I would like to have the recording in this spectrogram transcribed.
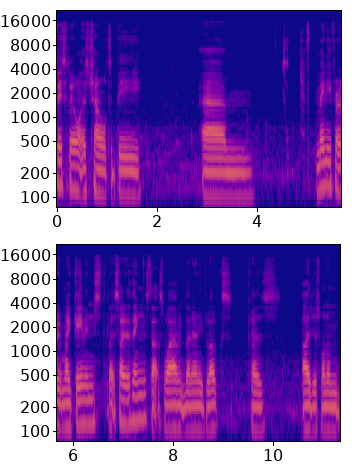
basically I want this channel to be um, mainly for my gaming like side of things. That's why I haven't done any vlogs because I just want to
